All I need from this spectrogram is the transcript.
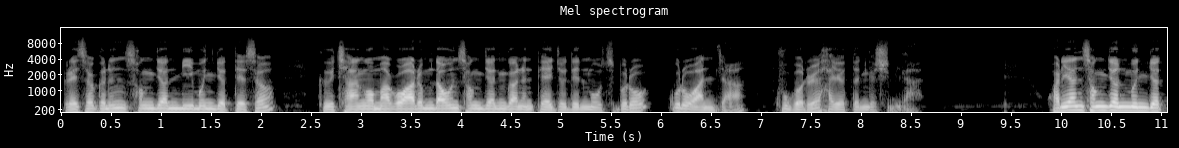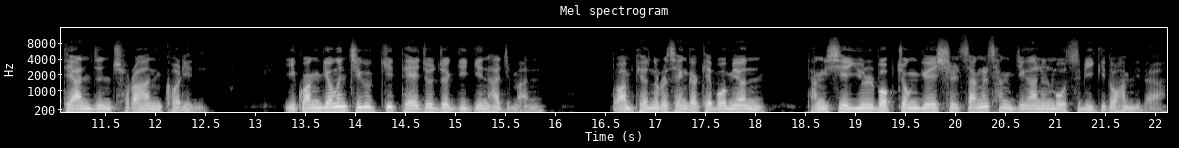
그래서 그는 성전 미문 곁에서 그 장엄하고 아름다운 성전과는 대조된 모습으로 꿇어앉아 구걸을 하였던 것입니다. 화려한 성전문 곁에 앉은 초라한 거린. 이 광경은 지극히 대조적이긴 하지만 또 한편으로 생각해 보면 당시의 율법 종교의 실상을 상징하는 모습이기도 합니다.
